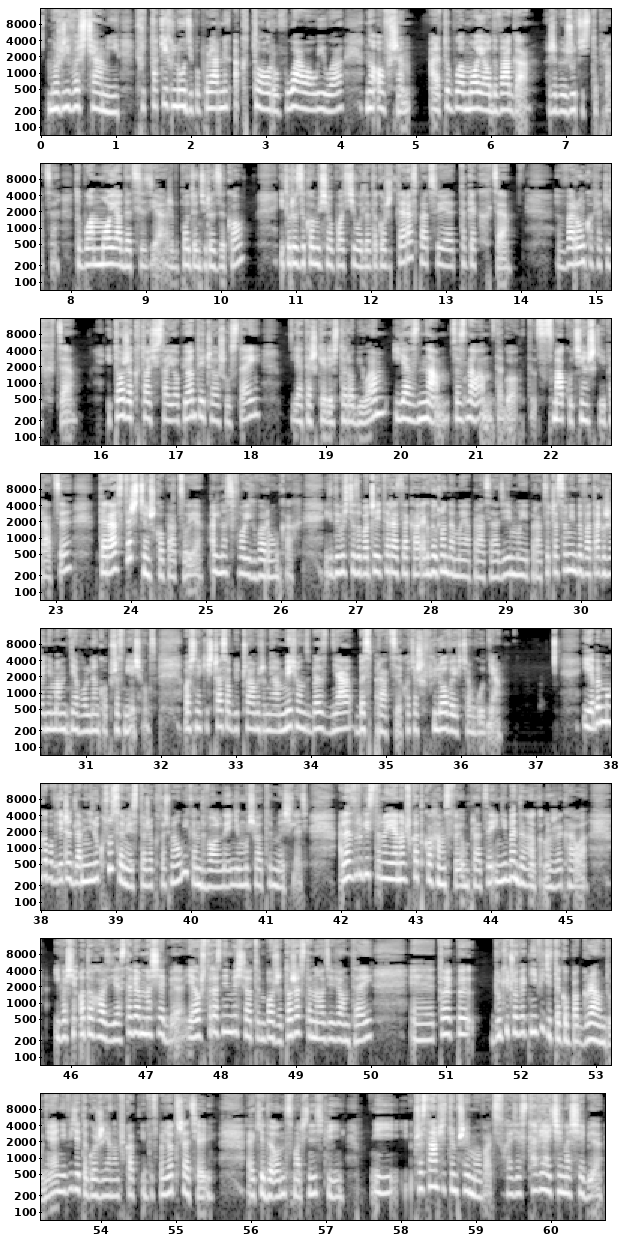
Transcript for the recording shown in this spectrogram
możliwościami wśród takich ludzi, popularnych aktorów, wow, wiła, no owszem, ale to była moja odwaga, żeby rzucić tę pracę. To była moja decyzja, żeby podjąć ryzyko i to ryzyko mi się opłaciło, dlatego że teraz pracuję tak jak chcę, w warunkach jakich chcę. I to, że ktoś wstaje o piątej czy o szóstej, ja też kiedyś to robiłam i ja znam, zaznałam tego smaku ciężkiej pracy. Teraz też ciężko pracuję, ale na swoich warunkach. I gdybyście zobaczyli teraz, jaka, jak wygląda moja praca, dzień mojej pracy, czasami bywa tak, że ja nie mam dnia wolnego przez miesiąc. Właśnie jakiś czas obliczyłam, że miałam miesiąc bez dnia, bez pracy, chociaż chwilowej w ciągu dnia. I ja bym mogła powiedzieć, że dla mnie luksusem jest to, że ktoś ma weekend wolny i nie musi o tym myśleć. Ale z drugiej strony ja na przykład kocham swoją pracę i nie będę na to narzekała. I właśnie o to chodzi. Ja stawiam na siebie. Ja już teraz nie myślę o tym, Boże, to, że wstanę o dziewiątej, e, to jakby drugi człowiek nie widzi tego backgroundu, nie? Nie widzi tego, że ja na przykład idę spać o trzeciej, e, kiedy on smacznie śpi. I przestałam się tym przejmować. Słuchajcie, stawiajcie na siebie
